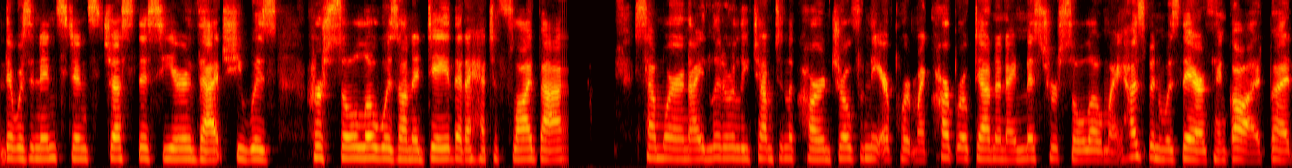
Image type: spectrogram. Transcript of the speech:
there was an instance just this year that she was her solo was on a day that I had to fly back somewhere and I literally jumped in the car and drove from the airport. My car broke down and I missed her solo. My husband was there, thank God. But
